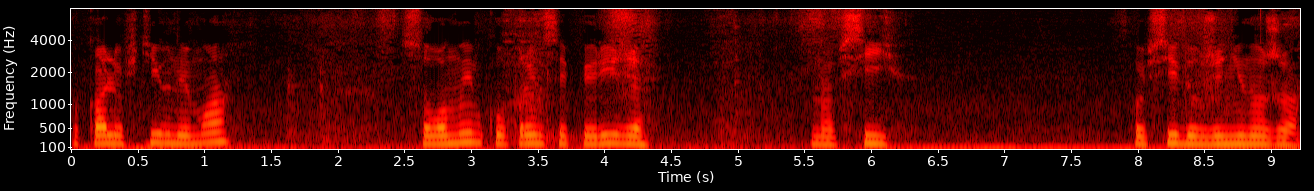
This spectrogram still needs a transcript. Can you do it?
поки люфтів нема. Соломинку, в принципі, ріже на всій, по всій довжині ножа.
